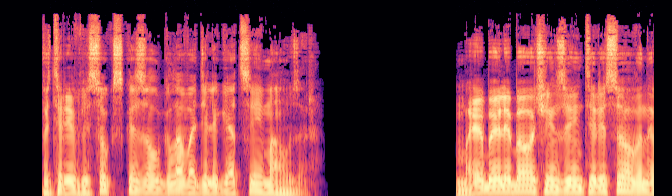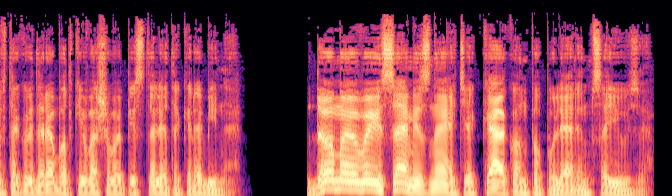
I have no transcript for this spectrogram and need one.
— потеряв висок, сказал глава делегации Маузер. «Мы были бы очень заинтересованы в такой доработке вашего пистолета-карабина. Думаю, вы и сами знаете, как он популярен в Союзе».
